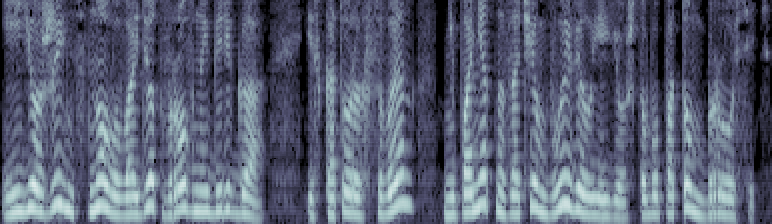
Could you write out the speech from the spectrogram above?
и ее жизнь снова войдет в ровные берега, из которых Свен непонятно зачем вывел ее, чтобы потом бросить.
